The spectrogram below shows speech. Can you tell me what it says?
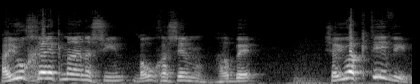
היו חלק מהאנשים, ברוך השם הרבה, שהיו אקטיביים.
